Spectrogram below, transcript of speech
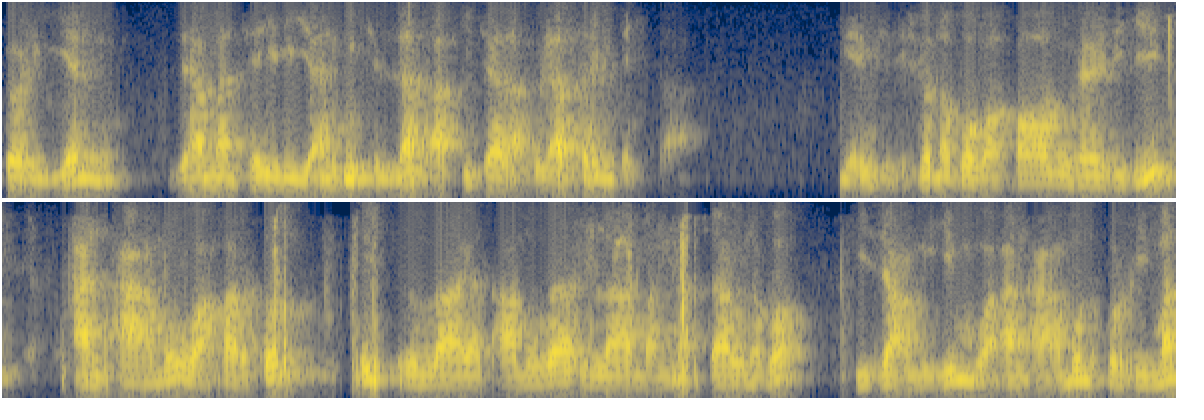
Korean zaman jahiliyah itu jelas akidah abulah sering pesta. Ya, ini disebut apa? Wa qalu hadhihi an'amu wa hartun Hizrullah ayat amuha illa man nasya'u napa bizamihim wa an'amun hurrimat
